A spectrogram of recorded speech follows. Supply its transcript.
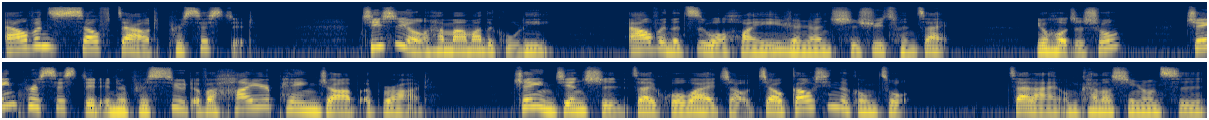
Alvin's self-doubt persisted。即使有了他妈妈的鼓励，Alvin 的自我怀疑仍然持续存在。又或者说，Jane persisted in her pursuit of a higher-paying job abroad。 Jane 坚持在国外找较高薪的工作。再来，我们看到形容词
